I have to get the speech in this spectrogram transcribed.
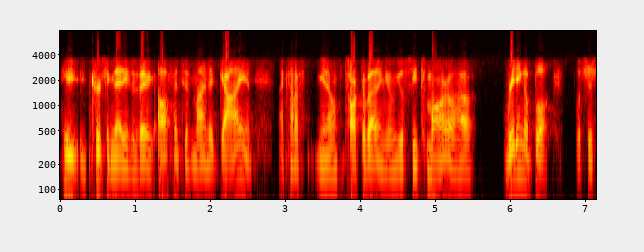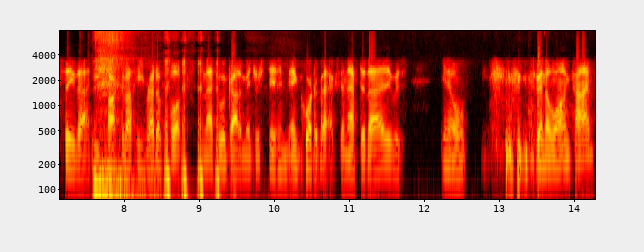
he Chris Cignetti is a very offensive minded guy, and I kind of you know talk about it. And you'll you'll see tomorrow how reading a book. Let's just say that he talked about he read a book, and that's what got him interested in, in quarterbacks. And after that, it was you know it's been a long time.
